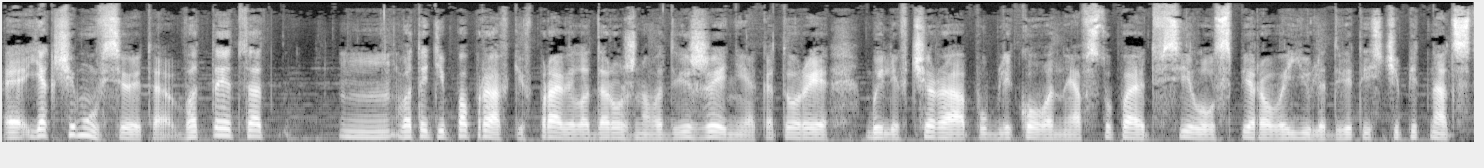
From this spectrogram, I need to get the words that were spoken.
Э, я к чему все это? Вот это вот эти поправки в правила дорожного движения, которые были вчера опубликованы, а вступают в силу с 1 июля 2015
